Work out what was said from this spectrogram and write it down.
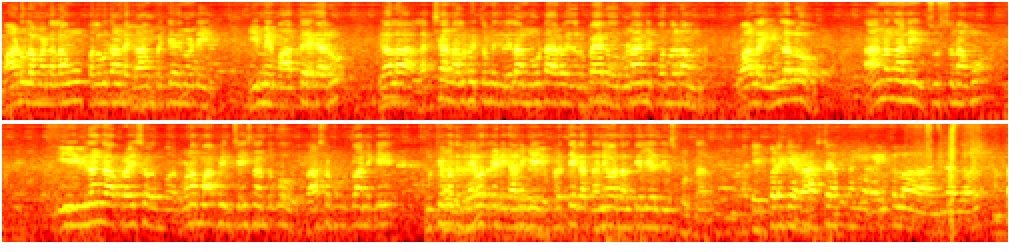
మాడుల మండలం పలుగుతాండ గ్రామ పంచాయతీ నుండి ఈమె మా అత్తయ్య గారు ఇవాళ లక్ష నలభై తొమ్మిది వేల నూట అరవై ఐదు రూపాయలు రుణాన్ని పొందడం వాళ్ళ ఇళ్ళలో ఆనందాన్ని చూస్తున్నాము. ఈ విధంగా ప్రవేశ రుణమాఫీ చేసినందుకు రాష్ట్ర ప్రభుత్వానికి ముఖ్యమంత్రి రేవంత్ రెడ్డి గారికి ప్రత్యేక ధన్యవాదాలు తెలియజేసుకుంటున్నారు అంటే ఇప్పటికే రాష్ట్ర వ్యాప్తంగా రైతుల ఇళ్ళలో అంత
